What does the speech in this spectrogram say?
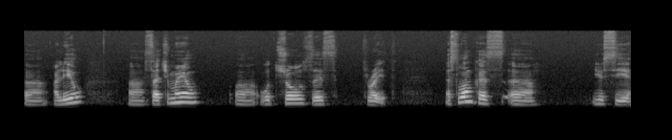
uh, allele, uh, such a male would show this trait. As long as you see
